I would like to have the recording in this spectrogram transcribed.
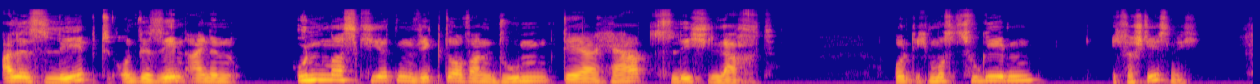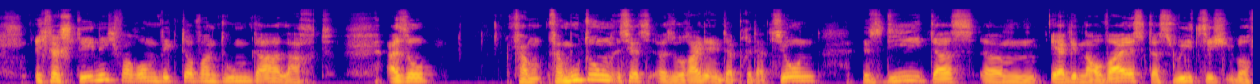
alles lebt und wir sehen einen unmaskierten Victor Van Doom, der herzlich lacht. Und ich muss zugeben, ich verstehe es nicht. Ich verstehe nicht, warum Victor Van Doom da lacht. Also, Vermutung ist jetzt, also reine Interpretation, ist die, dass ähm, er genau weiß, dass Reed sich über,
